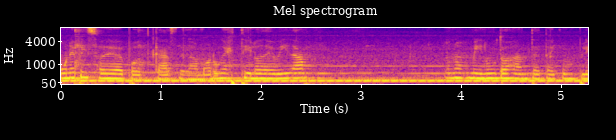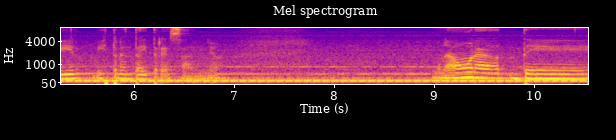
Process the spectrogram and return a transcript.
un episodio de podcast del amor, un estilo de vida, unos minutos antes de cumplir mis 33 años. Una hora de,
